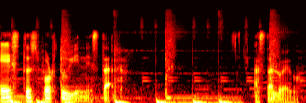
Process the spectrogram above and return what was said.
esto es por tu bienestar. Hasta luego.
